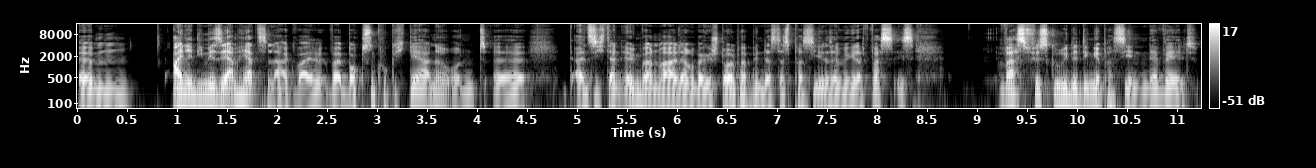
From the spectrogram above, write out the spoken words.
Ähm, eine, die mir sehr am Herzen lag, weil, weil Boxen gucke ich gerne und äh, als ich dann irgendwann mal darüber gestolpert bin, dass das passiert ist, habe ich mir gedacht, was ist, was für skurrile Dinge passieren in der Welt?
